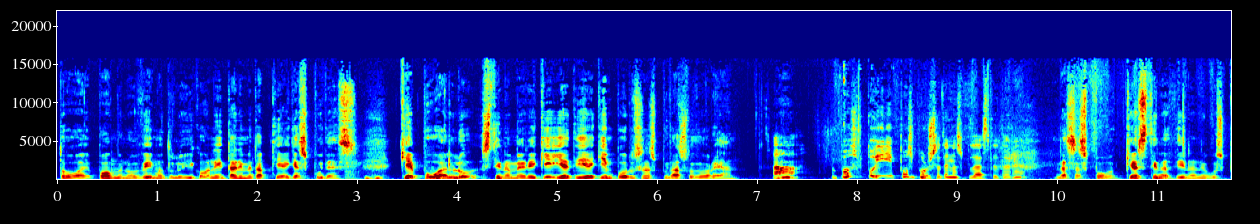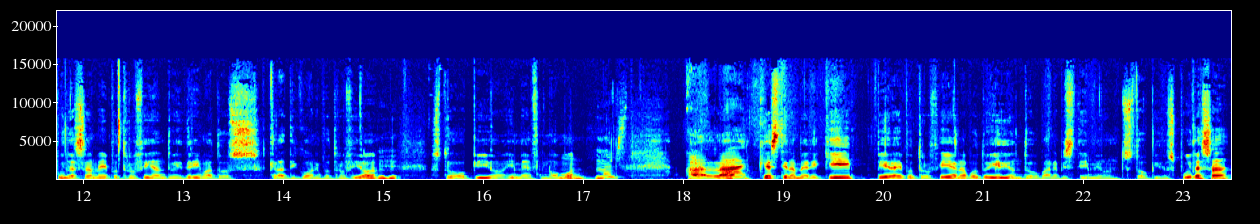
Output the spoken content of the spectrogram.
το επόμενο βήμα του λογικών ήταν οι μεταπτυχιακές σπουδές. Και πού αλλού στην Αμερική, γιατί εκεί μπορούσα να σπουδάσω δωρεάν. Α, πώς, πώς μπορούσατε να σπουδάσετε δωρεάν. Να σας πω, και στην Αθήνα εγώ σπούδασα με υποτροφία του Ιδρύματος Κρατικών στο οποίο είμαι ευγνώμων. Μάλιστα αλλά και στην Αμερική πήρα υποτροφία από το ίδιο το πανεπιστήμιο στο οποίο σπούδασα.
